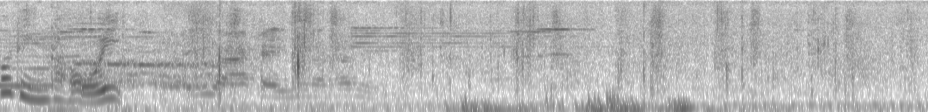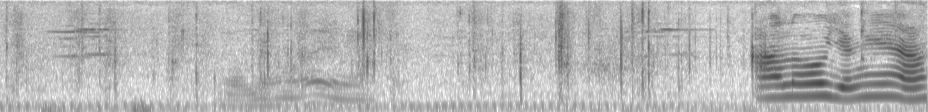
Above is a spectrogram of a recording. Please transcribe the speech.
Có điện thoại. Alo vẫn nghe hả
